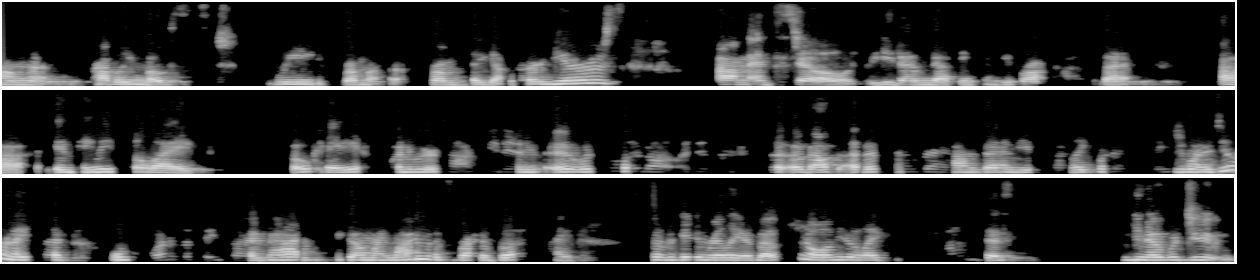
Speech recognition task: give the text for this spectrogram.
um, probably mostly from from the younger years, um, and still, you know, nothing can be brought up. But uh, it made me feel like, okay, when we were talking, and it was all about about the other programs, and you like, what are the things you want to do? And I said, well, one of the things that I've had on my mind was write a book. I started getting really emotional, and you're like, this, you know, would you,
